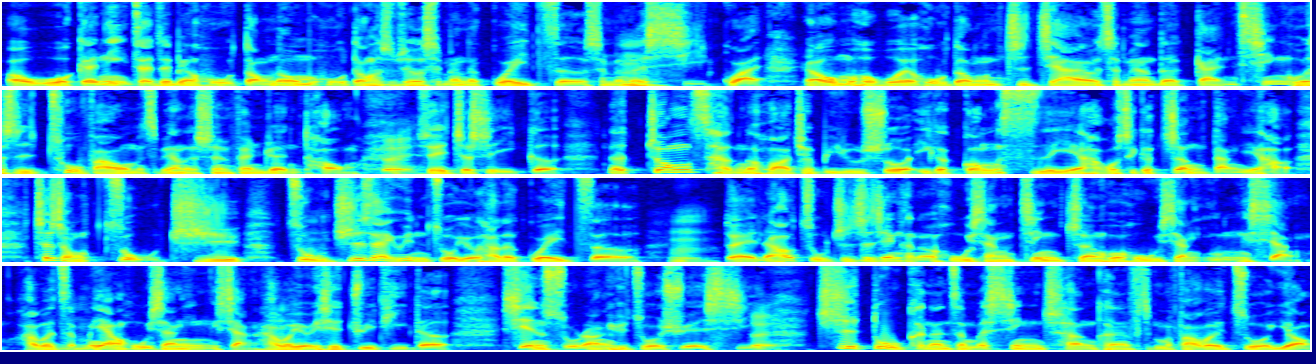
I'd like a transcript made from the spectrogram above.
哦，我跟你在这边互动，那我们互动是不是有什么样的规则、什么样的习惯？嗯、然后我们会不会互动之间有什么样的感情，或是触发我们什么样的身份认同？对，所以这是一个。那中层的话，就比如说一个公司也好，或是一个政党也好，这种组织，组织在运作有它的规则，嗯，对。然后组织之间可能互相竞争或互相影响，它会怎么样互相影响？它会有一些具体的线索让你去做学习。对，制度可能怎么形成？可能怎么发挥作用？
